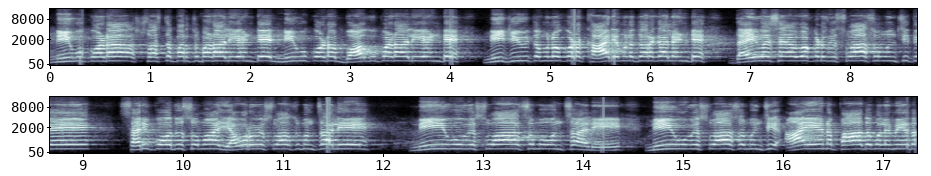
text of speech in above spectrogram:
నీవు కూడా స్వస్థపరచబడాలి అంటే నీవు కూడా బాగుపడాలి అంటే నీ జీవితంలో కూడా కార్యములు జరగాలంటే దైవ సేవకుడు విశ్వాసం ఉంచితే సరిపోదు సుమా. ఎవరు విశ్వాసం ఉంచాలి? నీవు విశ్వాసము ఉంచాలి. నీవు విశ్వాసం ఉంచి ఆయన పాదముల మీద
